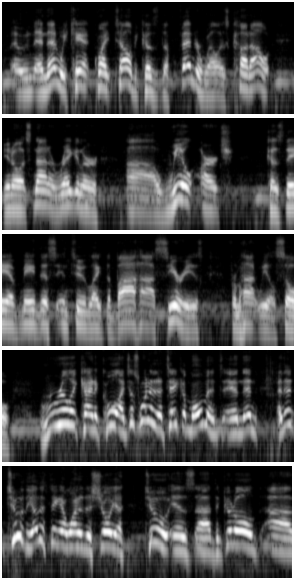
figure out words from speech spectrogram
and then we can't quite tell because the fender well is cut out. You know, it's not a regular uh, wheel arch because they have made this into like the Baja series from Hot Wheels. So really kind of cool. I just wanted to take a moment and then and then too the other thing I wanted to show you too is uh, the good old uh,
